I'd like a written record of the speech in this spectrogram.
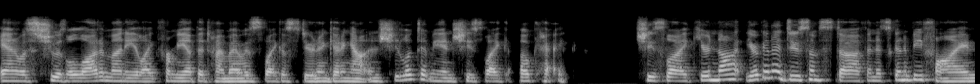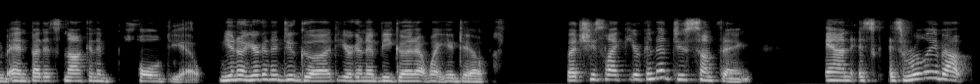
and it was she was a lot of money like for me at the time. I was like a student getting out and she looked at me and she's like okay. She's like you're not you're going to do some stuff and it's going to be fine and but it's not going to hold you. You know you're going to do good. You're going to be good at what you do. But she's like you're going to do something. And it's it's really about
